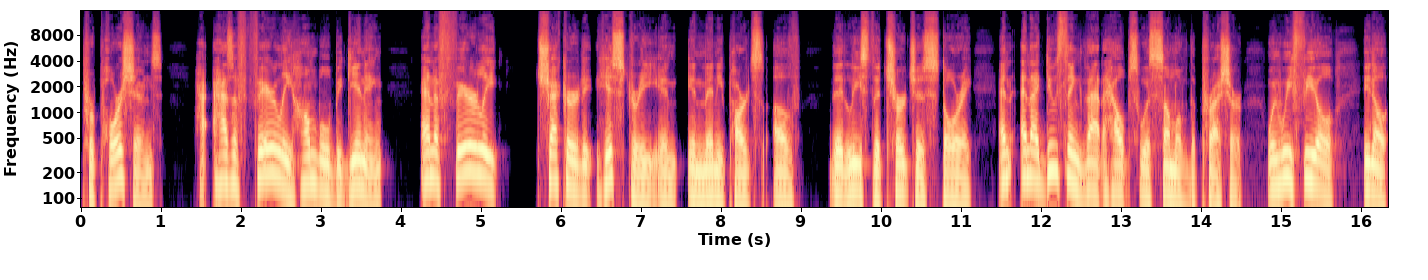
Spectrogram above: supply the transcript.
proportions, ha- has a fairly humble beginning and a fairly checkered history in in many parts of at least the church's story. And and I do think that helps with some of the pressure when we feel you know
